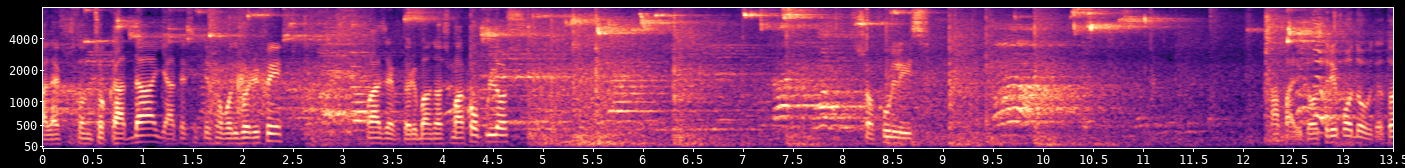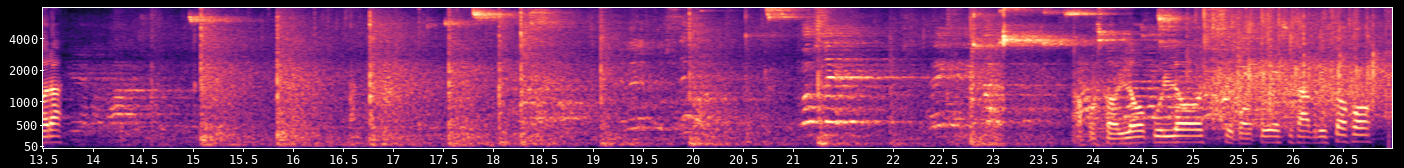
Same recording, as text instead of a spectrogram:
Αποστολόπουλος Μπαλά στον Τσοκαντά για τρεις εκκλήσεις από την κορυφή. Μαζεύει το ριμπάντο ο Σιμακόπουλος Σοφούλης. Θα πάρει το τρίποντο ούτε τώρα. Αποστολόπουλος, υποπίεση θα βρει στόχο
